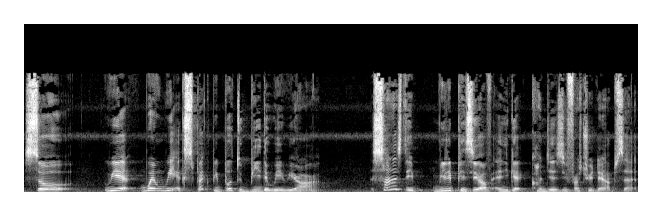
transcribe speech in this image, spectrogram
So we when we expect people to be the way we are, sometimes they really piss you off and you get continuously frustrated and upset.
